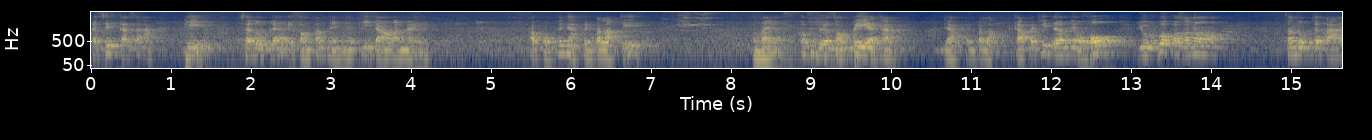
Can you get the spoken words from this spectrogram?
กระซิบกระซาบพี่สรุปแล้วไอ้สองตำแหน่งเนี่ยพี่จะเอาอันไหน เอาผมก็อยากเป็นประหลัดที่ทำไมล่ะก็เหลือสองปีอะท่านอยากเป็นประหลัดกลับไปที่เดิมเนี่ยโอ้โห อยู่กับพวกกศนสนุกจะตาย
